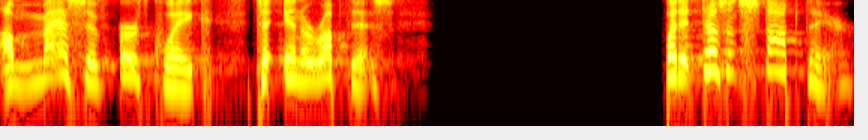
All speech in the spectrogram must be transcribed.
a massive earthquake to interrupt this. But it doesn't stop there.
